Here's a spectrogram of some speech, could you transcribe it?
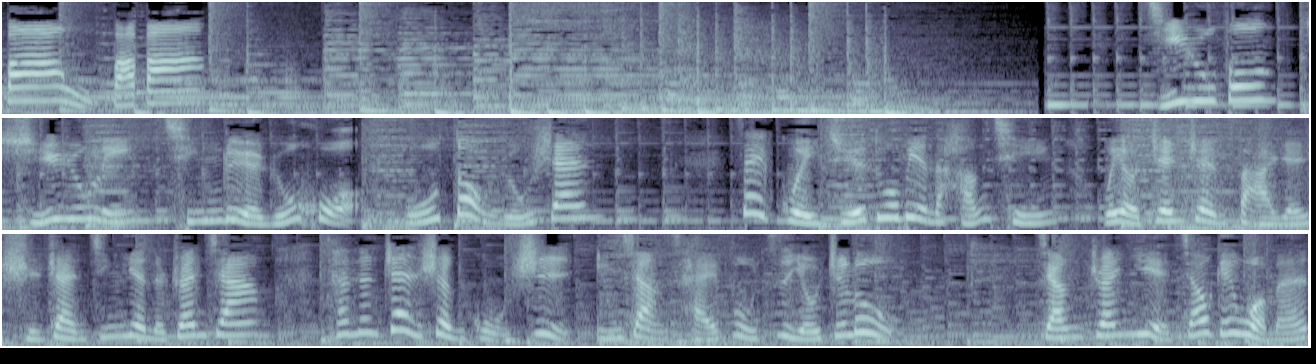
八五八八。急如风，徐如林，侵略如火，不动如山。在诡谲多变的行情，唯有真正法人实战经验的专家，才能战胜股市，迎向财富自由之路。将专业交给我们，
